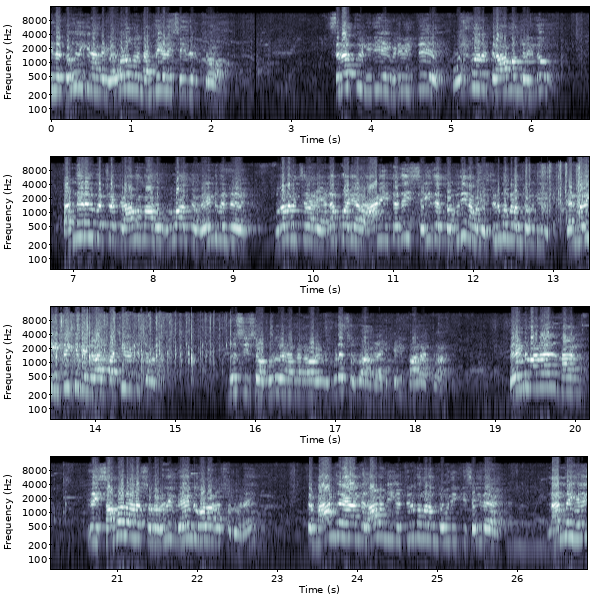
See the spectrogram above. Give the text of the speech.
இந்த தொகுதிக்கு நாங்கள் எவ்வளவு நன்மைகளை செய்திருக்கிறோம். சிறப்பு நிதியை விடுவித்து ஒவ்வொரு கிராமங்களிலும் தன்னிறைவு பெற்ற கிராமமாக உருவாக்க வேண்டும் என்று முதலமைச்சராக எடப்பாடியார் ஆணையிட்டதை செய்த தொகுதி நம்முடைய திருமங்கலம் தொகுதி என்பதை இன்றைக்கும் எங்களால் பட்டியலிட்டு சொல்லணும் மூசிசோ முருகன் அண்ணன் அவர்கள் கூட சொல்வார்கள் அடிக்கடி பாராட்டுவார்கள். வேண்டுமானால் நான் இதை சவாலாக சொல்லவில்லை வேண்டுகோளாக சொல்கிறேன் நான்கரை ஆண்டு காலம் நீங்கள் திருமங்கலம் தொகுதிக்கு செய்த நன்மைகளை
